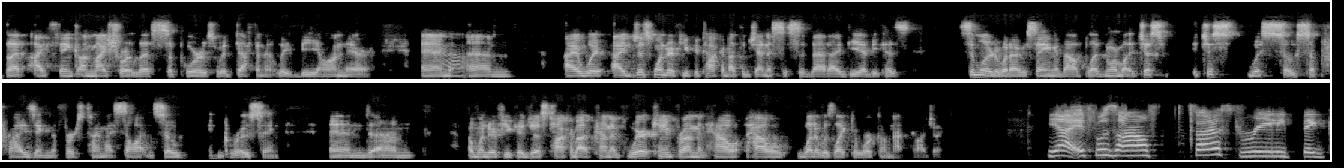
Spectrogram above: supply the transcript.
but i think on my short list Sapeurs would definitely be on there. And oh. um, i would i just wonder if you could talk about the genesis of that idea because similar to what i was saying about blood normal it just it just was so surprising the first time i saw it and so engrossing. And um, I wonder if you could just talk about kind of where it came from and how how what it was like to work on that project. Yeah, it was our first really big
